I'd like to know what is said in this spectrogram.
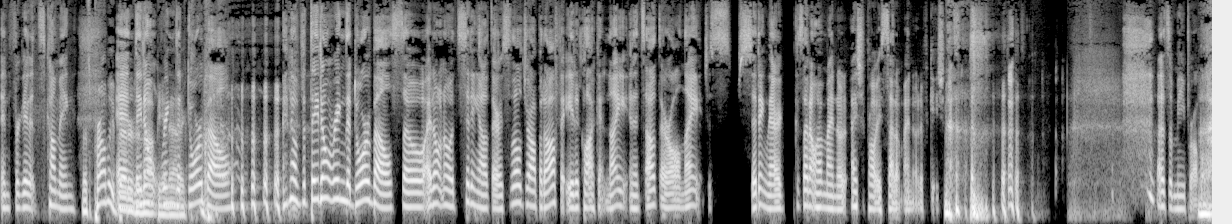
and forget it's coming. That's probably better and they don't ring the doorbell. I know, but they don't ring the doorbell, so I don't know it's sitting out there. So they'll drop it off at eight o'clock at night, and it's out there all night, just sitting there because I don't have my note. I should probably set up my notifications. That's a me problem.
